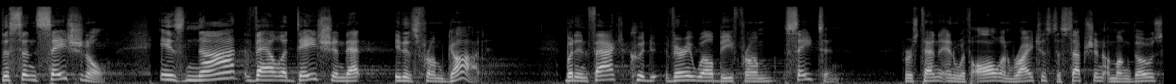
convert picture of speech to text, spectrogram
the sensational is not validation that it is from God, but in fact could very well be from Satan. Verse 10 And with all unrighteous deception among those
